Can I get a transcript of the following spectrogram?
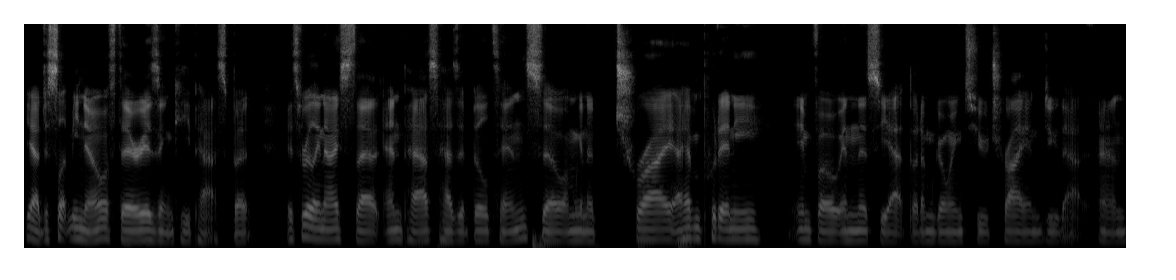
yeah, just let me know if there is in KeePass. But it's really nice that Enpass has it built in. So I'm going to try. I haven't put any info in this yet, but I'm going to try and do that. And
